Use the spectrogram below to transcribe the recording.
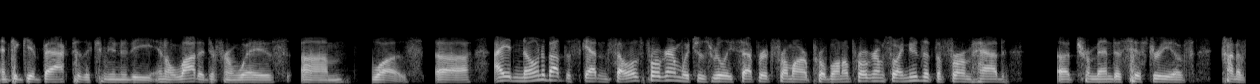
and to give back to the community in a lot of different ways um, was. Uh, I had known about the Skadden Fellows program, which is really separate from our pro bono program, so I knew that the firm had a tremendous history of kind of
